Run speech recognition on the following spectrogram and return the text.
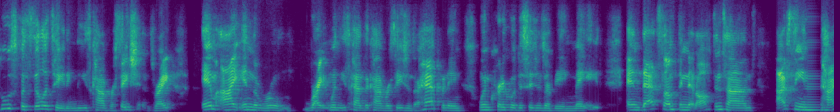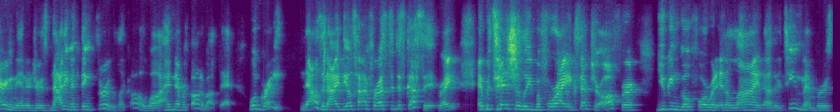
who's facilitating these conversations, right? Am I in the room right when these kinds of conversations are happening, when critical decisions are being made? And that's something that oftentimes I've seen hiring managers not even think through, like, oh, well, I had never thought about that. Well, great. Now's an ideal time for us to discuss it, right? And potentially before I accept your offer, you can go forward and align other team members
